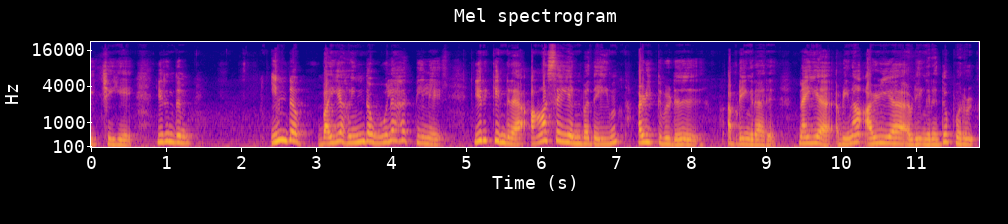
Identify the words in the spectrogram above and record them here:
வீச்சையே. இருந்து இந்த வையக இந்த உலகத்திலே இருக்கின்ற ஆசை என்பதையும் அழித்துவிடு அப்படிங்கிறாரு. நைய அப்படின்னா அழிய அப்படிங்கிறது பொருள்.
